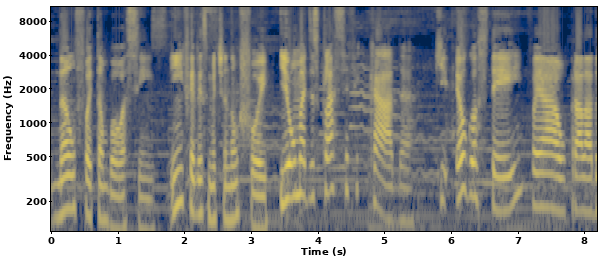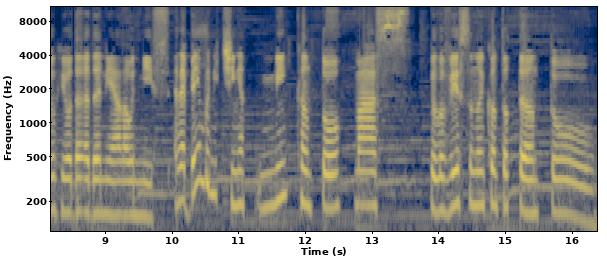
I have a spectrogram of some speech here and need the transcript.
não foi tão boa assim. Infelizmente não foi. E uma desclassificada que eu gostei foi a o Pra Lá do Rio da Daniela Unice. Ela é bem bonitinha, me encantou, mas pelo visto não encantou tanto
